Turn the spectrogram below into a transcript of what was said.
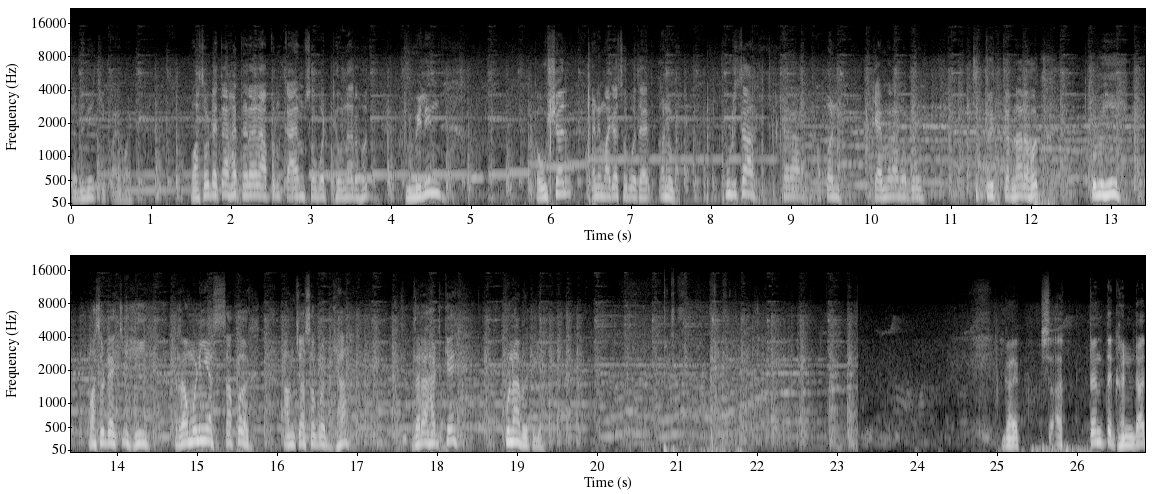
चढणीची पायवाट. वासोट्याचा हा थरार आपण कायमसोबत ठेवणार आहोत. मिलिंद कौशल आणि माझ्यासोबत आहेत अनुप पुढचा थरार आपण कॅमेरामध्ये चित्रित करणार आहोत. तुम्ही वासोट्याची ही रमणीय सफर आमच्यासोबत घ्या. जरा हटके. पुन्हा भेटूया. ग- अत्यंत घनदाट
